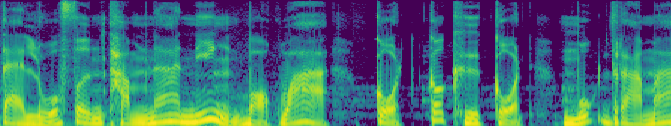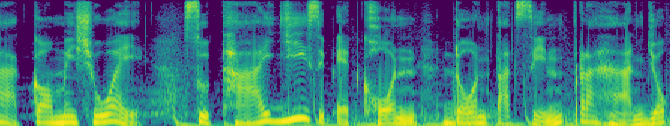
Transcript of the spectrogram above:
แต่หลัวเฟิงทำหน้านิ่งบอกว่า กฎก็คือกฎมุกดราม่าก็ไม่ช่วย สุดท้าย 21 คน โดนตัดสินประหารยก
